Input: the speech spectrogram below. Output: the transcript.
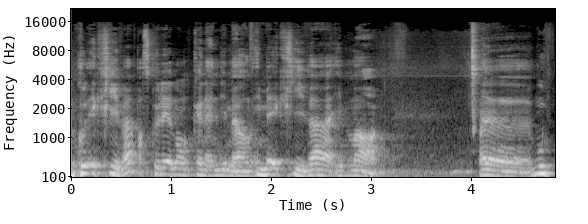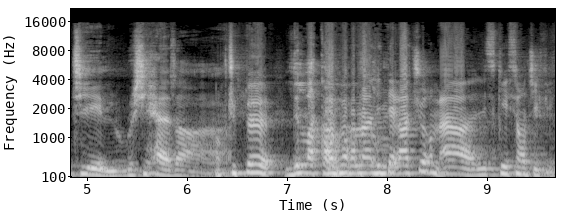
نكون écrivain parce que les langues كان عندي معاهم اما écrivain اما آه، ممثل ولا شي حاجة donc tu peux ديال la avoir la comme littérature مع les skills scientifiques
